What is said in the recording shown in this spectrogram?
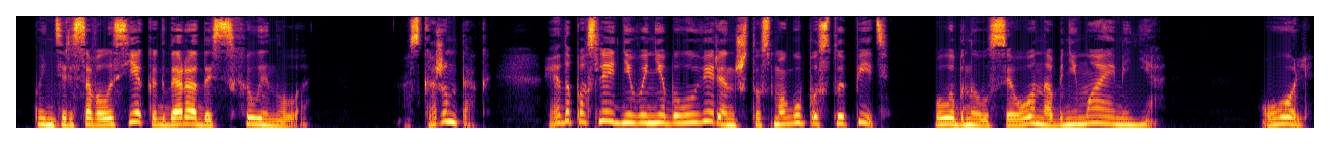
— поинтересовалась я, когда радость схлынула. «Скажем так, я до последнего не был уверен, что смогу поступить», — улыбнулся он, обнимая меня. «Оль,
